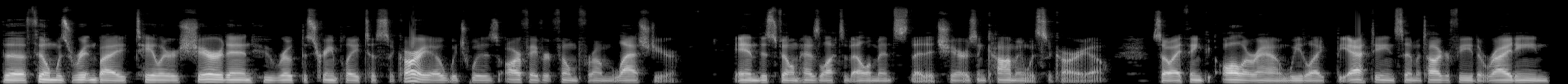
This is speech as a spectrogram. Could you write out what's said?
The film was written by Taylor Sheridan, who wrote the screenplay to Sicario, which was our favorite film from last year. And this film has lots of elements that it shares in common with Sicario. So I think all around we like the acting, cinematography, the writing.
